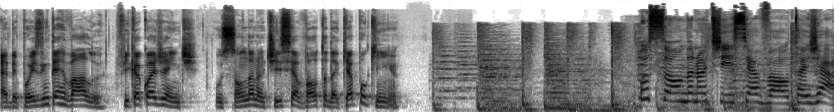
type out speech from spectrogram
É depois do intervalo. Fica com a gente. O som da notícia volta daqui a pouquinho. O som da notícia volta já.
